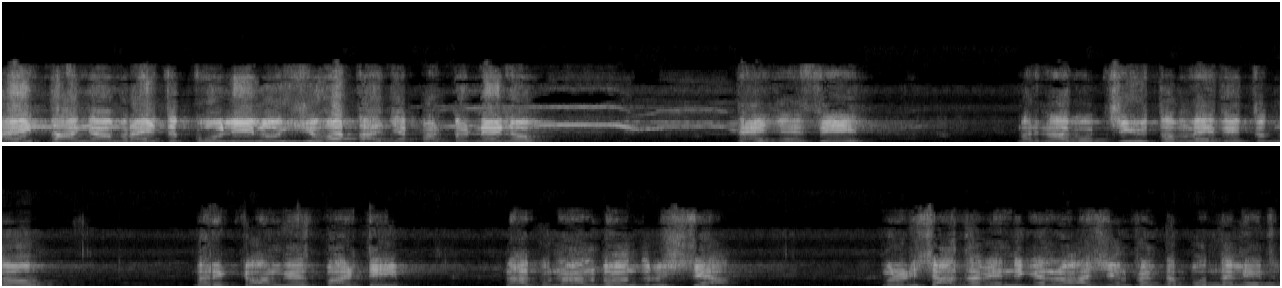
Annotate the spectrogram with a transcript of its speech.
రైతాంగం రైతు కూలీలు యువత అని చెప్పంటున్నాను దయచేసి మరి నాకు జీవితంలో ఏదైతుందో మరి కాంగ్రెస్ పార్టీ నాకున్న అనుభవం దృష్ట్యా మొన్నటి శాతం ఎన్నికల్లో ఆశయాలు ఫలితం పొందలేదు.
